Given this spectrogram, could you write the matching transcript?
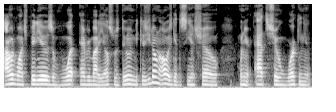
I would watch videos of what everybody else was doing because you don't always get to see a show when you're at the show working it.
